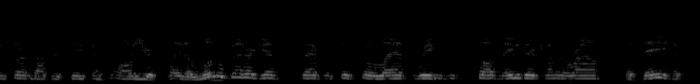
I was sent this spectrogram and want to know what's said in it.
concerned about this defense all year. Played a little better against San Francisco last week. Mm-hmm. Thought maybe they're coming around, but they have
